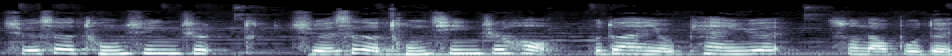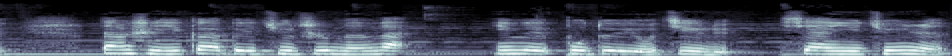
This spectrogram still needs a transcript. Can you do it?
血色童心》之《血色童心》之后，不断有片约送到部队，但是一概被拒之门外，因为部队有纪律，现役军人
